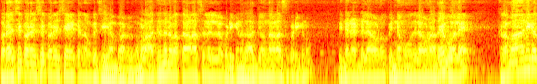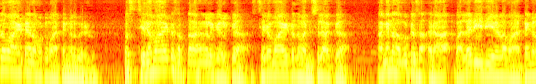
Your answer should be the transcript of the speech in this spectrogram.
കുറേശ്ശെ കുറേശ്ശെ കുറേശ്ശെ ആയിട്ട് നമുക്ക് ചെയ്യാൻ പാടുള്ളൂ. നമ്മൾ ആദ്യം തന്നെ പത്താം ക്ലാസ്സിലല്ലോ പഠിക്കണത്. ആദ്യം ഒന്നാം ക്ലാസ് പഠിക്കണം പിന്നെ രണ്ടിലാവണു പിന്നെ മൂന്നിലാവണു. അതേപോലെ ക്രമാനുഗതമായിട്ടേ നമുക്ക് മാറ്റങ്ങൾ വരുള്ളൂ. അപ്പൊ സ്ഥിരമായിട്ട് സപ്താഹങ്ങൾ കേൾക്കുക സ്ഥിരമായിട്ട് അത് മനസ്സിലാക്കുക. അങ്ങനെ നമുക്ക് പല രീതിയിലുള്ള മാറ്റങ്ങൾ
